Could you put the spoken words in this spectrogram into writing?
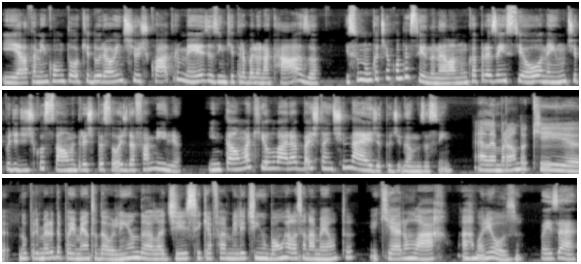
E ela também contou que durante os quatro meses em que trabalhou na casa, isso nunca tinha acontecido, né? Ela nunca presenciou nenhum tipo de discussão entre as pessoas da família. Então aquilo era bastante inédito, digamos assim. É, lembrando que no primeiro depoimento da Olinda, ela disse que a família tinha um bom relacionamento e que era um lar harmonioso. Pois é.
